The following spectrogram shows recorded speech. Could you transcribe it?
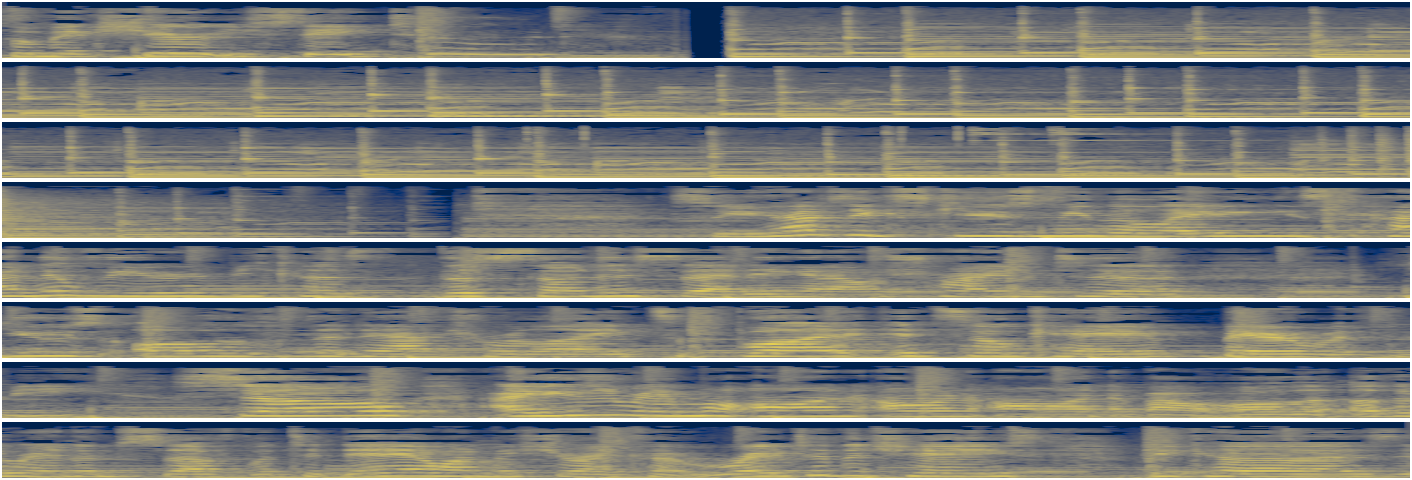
So make sure you stay tuned. So you have to excuse me, the lighting is kind of weird because the sun is setting and I was trying to use all of the natural lights, but it's okay, bear with me. So I usually ramble on, on, on about all the other random stuff, but today I wanna make sure I cut right to the chase because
